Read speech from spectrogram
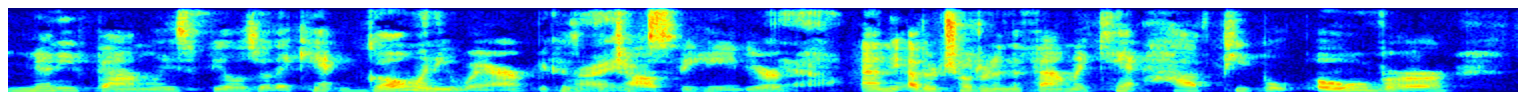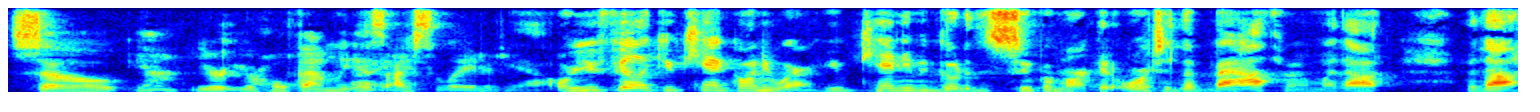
many families feel as though they can't go anywhere because of the child's behavior, Yeah. and the other children in the family can't have people over. So, yeah, your, your whole family is isolated. Yeah, or you feel like you can't go anywhere. You can't even go to the supermarket or to the bathroom without without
